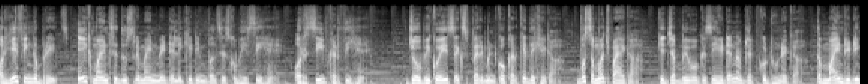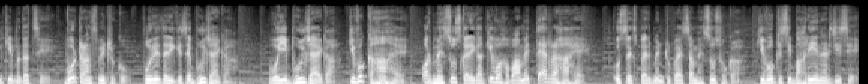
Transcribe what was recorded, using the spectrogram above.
और ये फिंगर ब्रेन्स एक माइंड से दूसरे माइंड में डेलिकेट इम्पल्सेस को भेजती हैं और रिसीव करती हैं। जो भी कोई इस एक्सपेरिमेंट को करके देखेगा, वो समझ पाएगा कि जब भी वो किसी हिडन ऑब्जेक्ट को ढूंढेगा, तब माइंड रीडिंग की मदद से वो ट्रांसमीटर को पूरे तरीके से भूल जाएगा। वो ये भूल जाएगा कि वो कहाँ है और महसूस करेगा कि वो हवा में तैर रहा है। उस एक्सपेरिमेंटर को ऐसा महसूस होगा कि वो किसी बाहरी एनर्जी से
